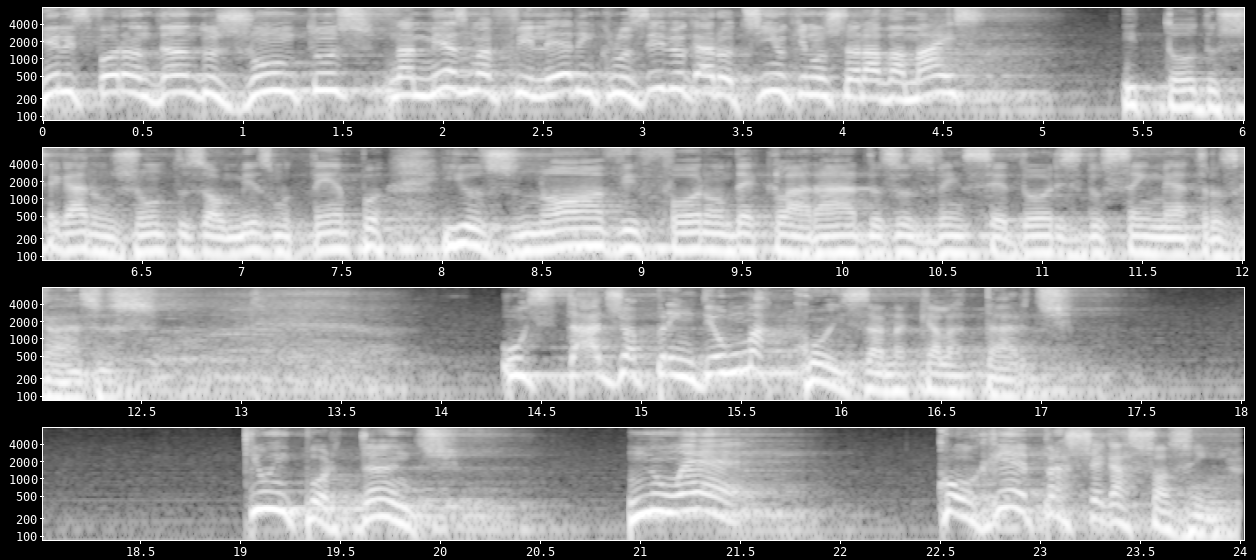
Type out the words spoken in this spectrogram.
E eles foram andando juntos, na mesma fileira, inclusive o garotinho que não chorava mais. E todos chegaram juntos ao mesmo tempo, e os nove foram declarados os vencedores dos 100 metros rasos o estádio aprendeu uma coisa naquela tarde: que o importante não é correr para chegar sozinho.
